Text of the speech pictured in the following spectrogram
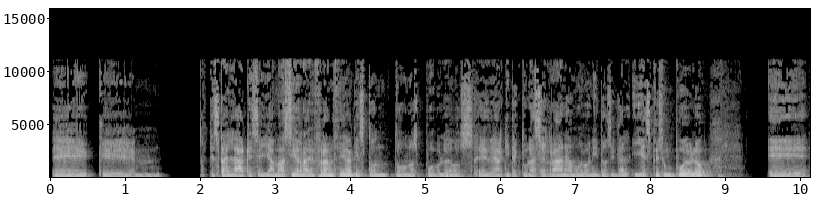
que, que está en la que se llama Sierra de Francia, que son todos unos pueblos eh, de arquitectura serrana muy bonitos y tal. Y este es un pueblo eh,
